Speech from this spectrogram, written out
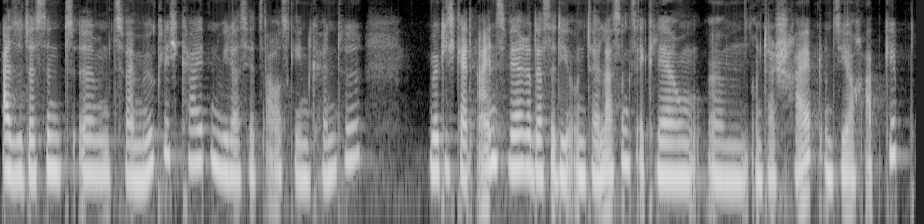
Also das sind ähm, zwei Möglichkeiten, wie das jetzt ausgehen könnte. Möglichkeit eins wäre, dass er die Unterlassungserklärung ähm, unterschreibt und sie auch abgibt.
